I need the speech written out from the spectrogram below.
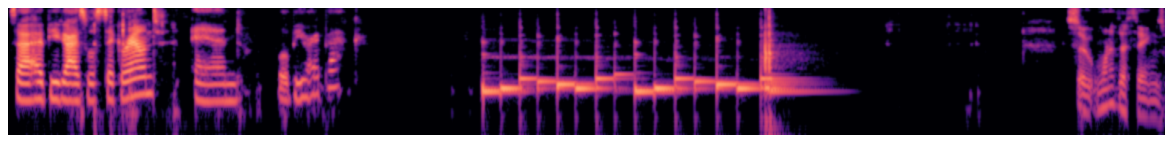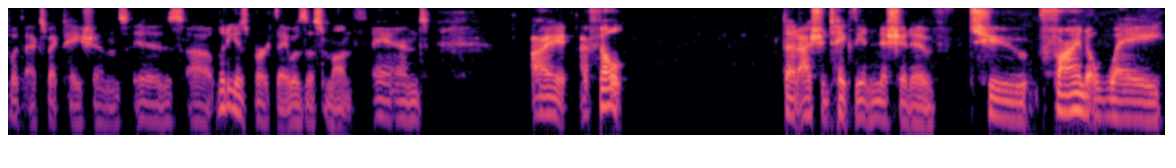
So I hope you guys will stick around and we'll be right back. So one of the things with expectations is uh, Lydia's birthday was this month, and I I felt that I should take the initiative to find a way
